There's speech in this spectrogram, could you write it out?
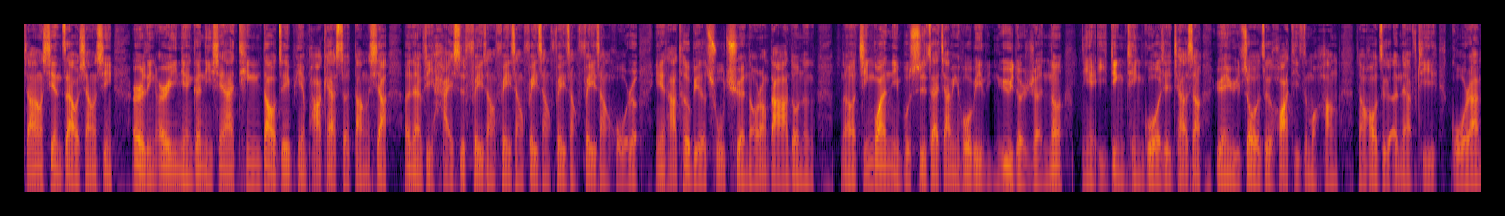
加上现在，我相信二零二一年跟你现在听到这一篇 Podcast 的当下，NFT 还是非常非常非常非常非常火热，因为它特别的出圈哦，让大家都能。那尽管你不是在加密货币领域的人呢，你也一定听过，而且加上元宇宙的这个话题这么夯，然后这个 NFT 果然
